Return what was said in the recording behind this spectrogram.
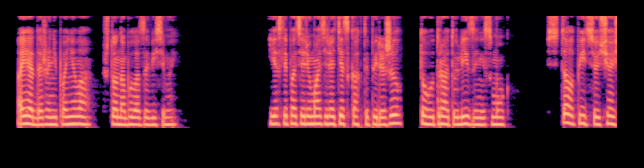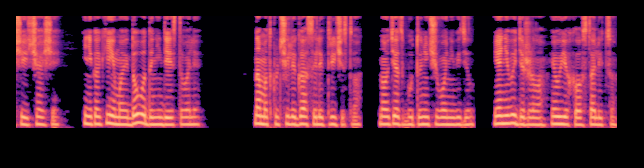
а я даже не поняла, что она была зависимой. Если потерю матери отец как-то пережил, то утрату Лизы не смог. Стал пить все чаще и чаще, и никакие мои доводы не действовали. Нам отключили газ и электричество, но отец будто ничего не видел. Я не выдержала и уехала в столицу.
